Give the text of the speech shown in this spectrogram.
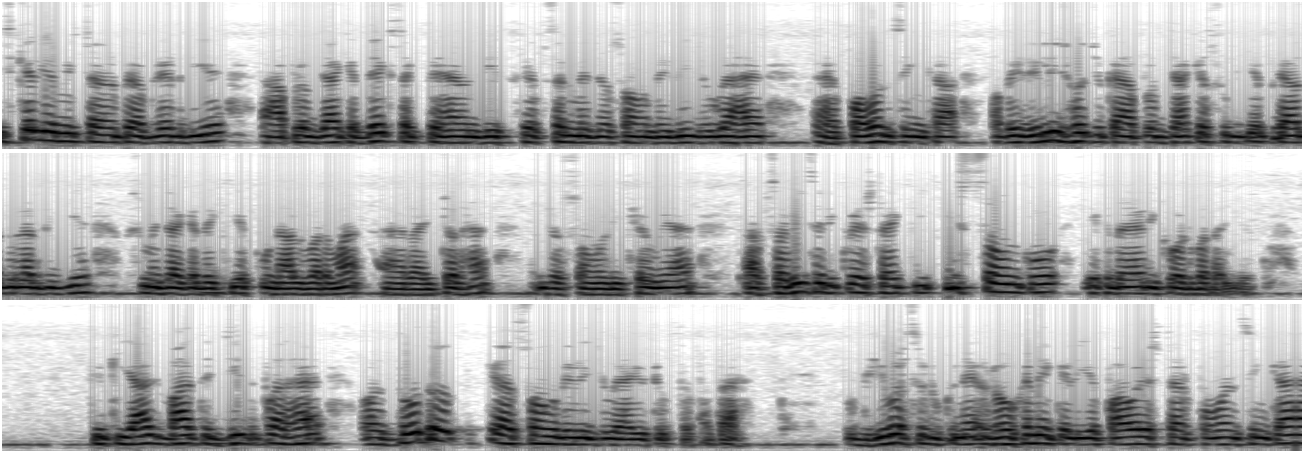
इसके लिए हम इस चैनल पे अपडेट दिए, आप लोग जाके देख सकते हैं, डिस्क्रिप्शन में जो सॉन्ग रिलीज़ हुआ है पवन सिंह का अभी रिलीज़ हो चुका है आप लोग जाके सुनिए, प्यार दुलार दीजिए। उसमें जाके देखिए कुणाल वर्मा राइटर हैं, जो सॉन्ग लिखे हुए हैं। आप सभी से रिक्वेस्ट है कि इस सॉन्ग को एक नया रिकॉर्ड बनाइए। क्योंकि आज बात जिद पर है और दो दो क्या सॉन्ग रिलीज़ हुआ है यूट्यूब पर पता है? व्यूअर्स रुकने, रोकने के लिए पावर स्टार पवन सिंह का,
